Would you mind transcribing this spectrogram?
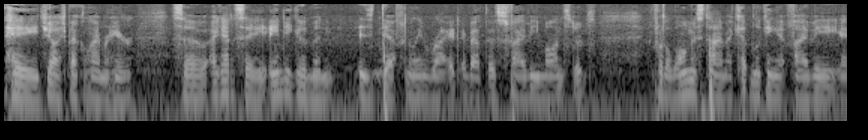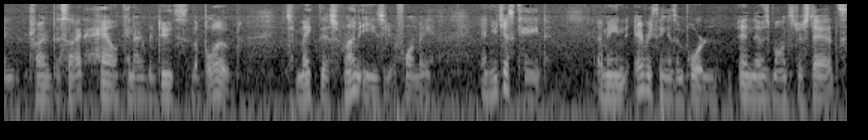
Hey, Josh Beckelheimer here. So I gotta say, Andy Goodman is definitely right about those 5e monsters. For the longest time, I kept looking at 5e and trying to decide how can I reduce the bloat to make this run easier for me. And you just can't. I mean, everything is important in those monster stats.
